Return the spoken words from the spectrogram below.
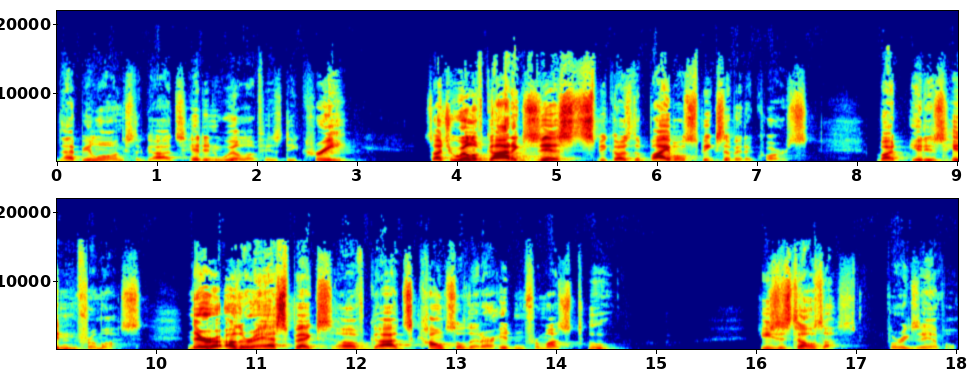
That belongs to God's hidden will of His decree. Such a will of God exists because the Bible speaks of it, of course, but it is hidden from us. There are other aspects of God's counsel that are hidden from us too. Jesus tells us, for example,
